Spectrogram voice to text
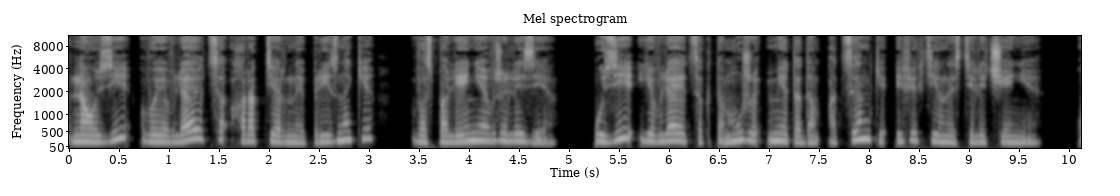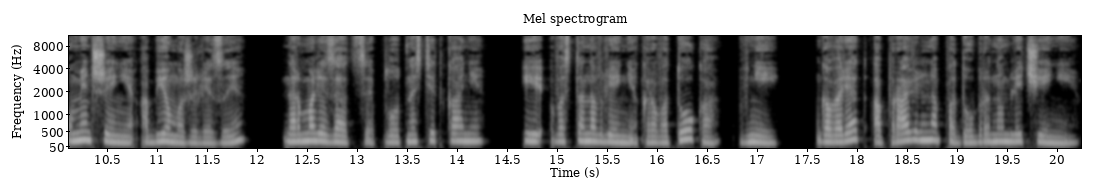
На УЗИ выявляются характерные признаки воспаления в железе. УЗИ является к тому же методом оценки эффективности лечения, уменьшения объема железы, нормализация плотности ткани и восстановление кровотока в ней говорят о правильно подобранном лечении.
